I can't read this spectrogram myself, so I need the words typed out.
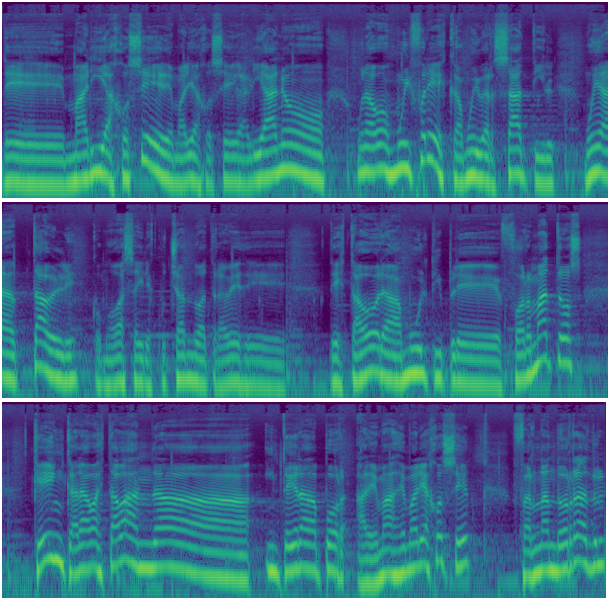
de María José, de María José Galeano, una voz muy fresca, muy versátil, muy adaptable, como vas a ir escuchando a través de, de esta hora, a múltiples formatos, que encaraba esta banda integrada por, además de María José, Fernando Radl,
